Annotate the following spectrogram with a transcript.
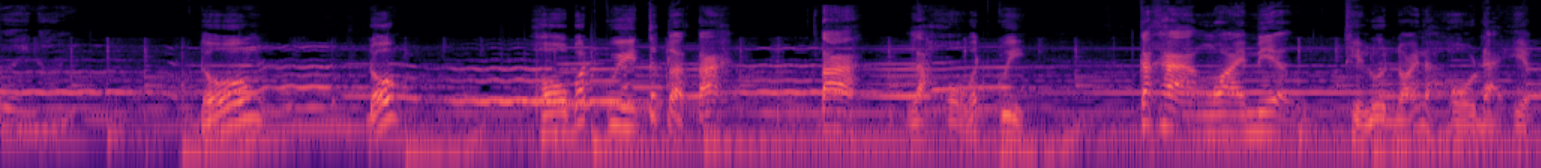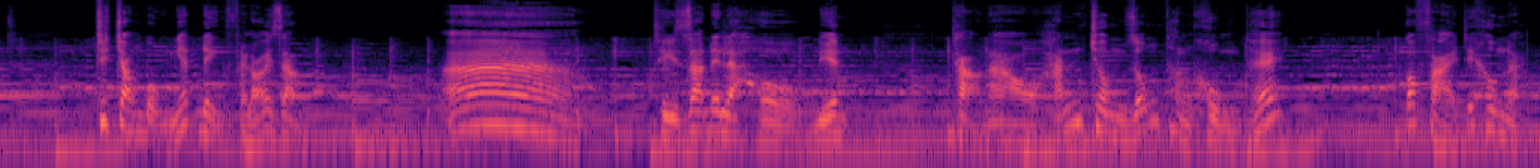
cười nói Đúng. Đúng. Hồ Bất Quy tức là ta. Ta là Hồ Bất Quy. Các hạ ngoài miệng thì luôn nói là Hồ Đại Hiệp. Chứ trong bụng nhất định phải nói rằng À Thì ra đây là Hồ Điên Thảo nào hắn trông giống thằng khủng thế? Có phải thế không nào?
